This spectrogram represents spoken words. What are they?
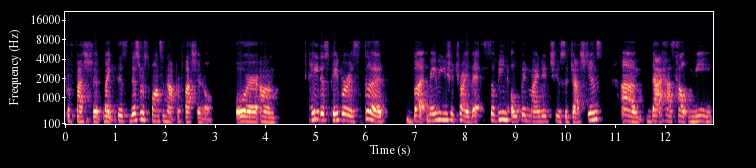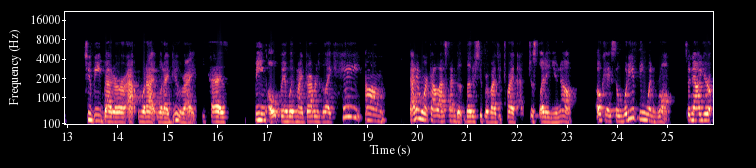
profession like this this response is not professional. Or um, hey this paper is good but maybe you should try this. So being open-minded to suggestions um, that has helped me to be better at what i what i do right? Because being open with my drivers be like hey um, that didn't work out last time. The, the other supervisor tried that, just letting you know. Okay, so what do you think went wrong? So now you're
